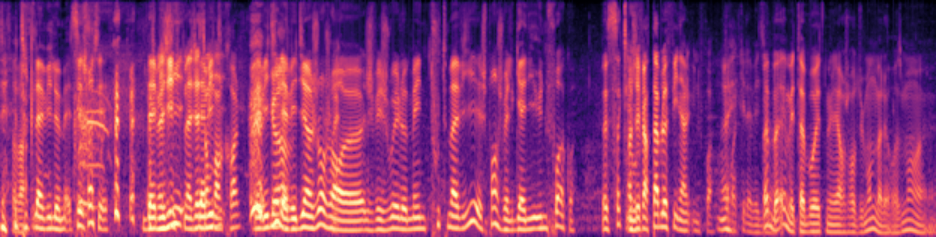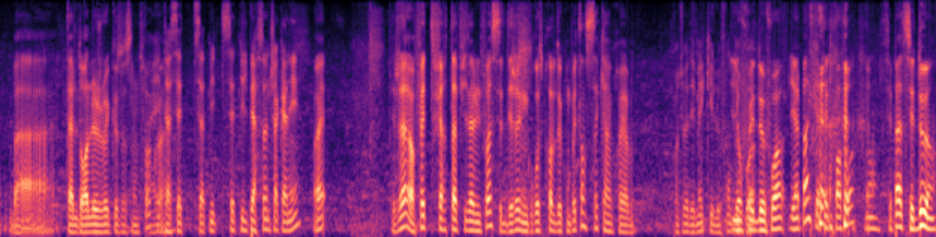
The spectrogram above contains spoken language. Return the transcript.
Toute la vie le main. C'est, je crois que c'est. David, David, il avait dit un jour genre euh, je vais jouer le main toute ma vie et je pense que je vais le gagner une fois quoi. C'est ça qui je vais faire table finale une fois. Je Ouais. crois qu'il avait dit. Ouais, bah, ouais, mais t'as beau être meilleur joueur du monde, malheureusement, euh, bah, t'as le droit de le jouer que 60 fois. Ouais. T'as 7 7000 7000 personnes chaque année. Déjà, en fait, faire ta finale une fois, c'est déjà une grosse preuve de compétence, c'est ça qui est incroyable. Quand tu vois des mecs qui le font Ils deux l'ont fois. fait deux fois. Il y en a pas un qui a fait trois fois Non, c'est pas, c'est deux. Hein.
